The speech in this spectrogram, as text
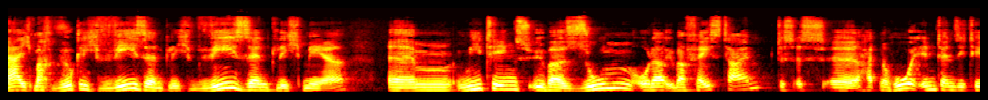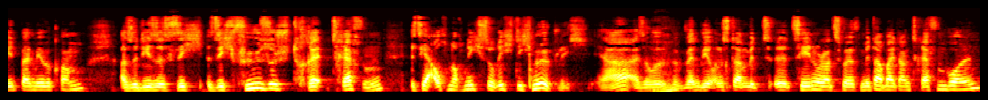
Ja, ich mache wirklich wesentlich, wesentlich mehr ähm, Meetings über Zoom oder über FaceTime. Das ist, äh, hat eine hohe Intensität bei mir bekommen. Also dieses sich, sich physisch tre treffen ist ja auch noch nicht so richtig möglich. Ja, also mhm. wenn wir uns da mit äh, zehn oder zwölf Mitarbeitern treffen wollen,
